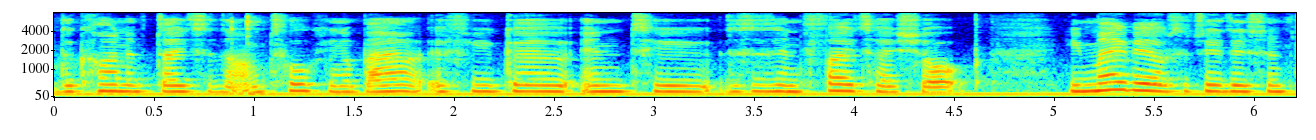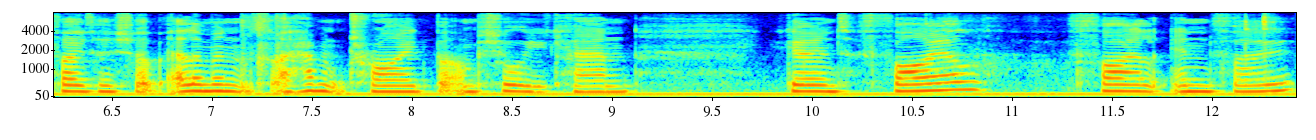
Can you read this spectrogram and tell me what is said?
the kind of data that I'm talking about. If you go into, this is in Photoshop, you may be able to do this in Photoshop Elements. I haven't tried, but I'm sure you can. You go into File, File Info,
